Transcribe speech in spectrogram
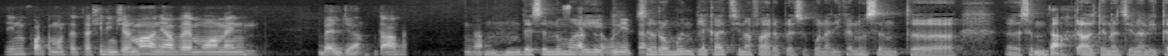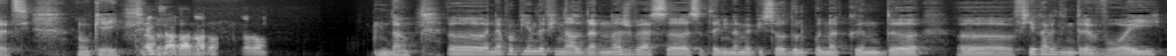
din foarte multe țări. Și din Germania avem oameni. Belgia. Da, avem da. Mhm. Deci sunt numai sunt români plecați în afară, presupun, adică nu sunt, uh, uh, sunt da. alte naționalități. Ok. Da. Exact, da, da. Da. Uh, ne apropiem de final, dar n-aș vrea să, să terminăm episodul până când uh, fiecare dintre voi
